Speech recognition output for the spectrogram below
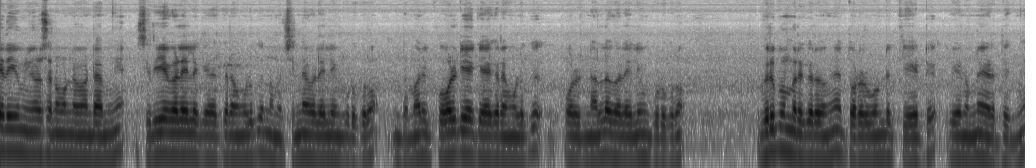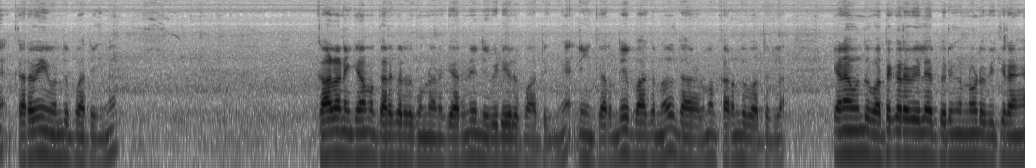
எதையும் யோசனை பண்ண வேண்டாமுங்க. சிறிய விலையில் கேட்குறவங்களுக்கு நம்ம சின்ன விலையிலையும் கொடுக்குறோம். இந்த மாதிரி குவாலிட்டியாக கேட்குறவங்களுக்கு குவால் நல்ல விலையிலையும் கொடுக்குறோம். விருப்பம் இருக்கிறவங்க தொடர்பு கொண்டு கேட்டு வேணும்னா எடுத்துக்கோங்க. கறவையும் வந்து பார்த்திங்கன்னா காலணிக்காமல் கறக்கிறதுக்கு உண்டான கேரண்டி இந்த வீடியோவில் பார்த்துக்குங்க நீங்கள் கறந்தே பார்க்குறதுனால தாராளமாக கறந்து பார்த்துக்கலாம் ஏன்னா வந்து வத்தக்கறவையில் பெருங்கன்னோடு விற்கிறாங்க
